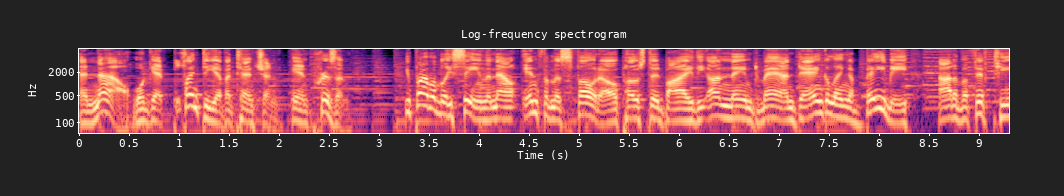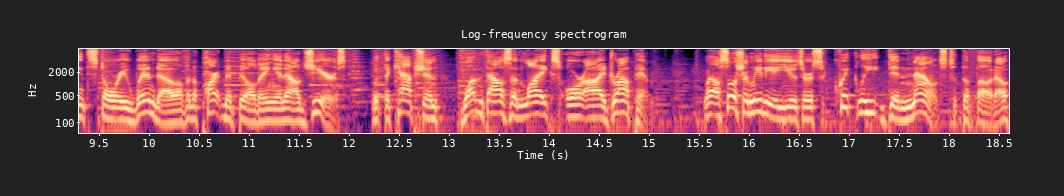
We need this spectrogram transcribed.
and now will get plenty of attention in prison. You've probably seen the now infamous photo posted by the unnamed man dangling a baby out of a 15th-story window of an apartment building in Algiers with the caption, 1,000 likes or I drop him. Well, social media users quickly denounced the photo,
